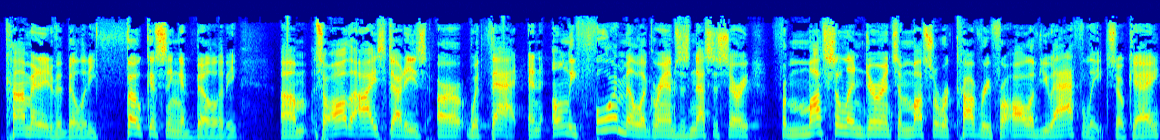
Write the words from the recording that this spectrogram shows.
accommodative ability, focusing ability. Um, so all the eye studies are with that, and only four milligrams is necessary for muscle endurance and muscle recovery for all of you athletes. Okay,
